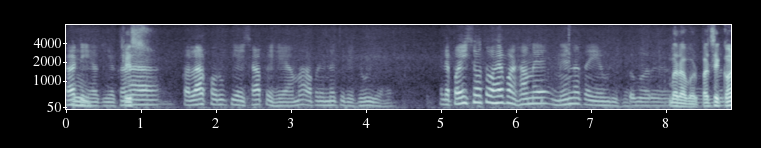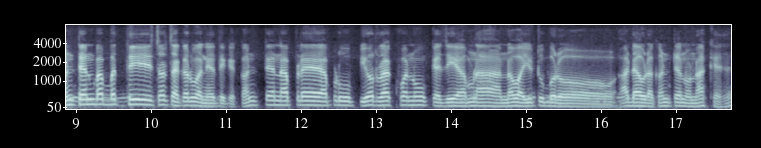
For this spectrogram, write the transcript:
કાઢી શકીએ. ઘણા લાખો રૂપિયા છાપે છે આમાં આપણે નજરે જોઈએ છે. એટલે પૈસો તો હે પણ સામે મહેનત એવડી છે. બરાબર. પછી કન્ટેન્ટ બાબતથી ચર્ચા કરવાની હતી કે કન્ટેન આપણે આપણું પ્યોર રાખવાનું કે જે હમણાં નવા યુટ્યુબરો આડાવડા કન્ટેનો નાખે છે?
